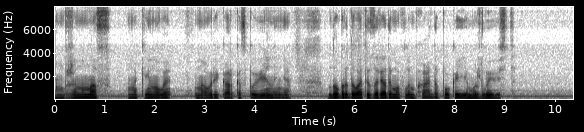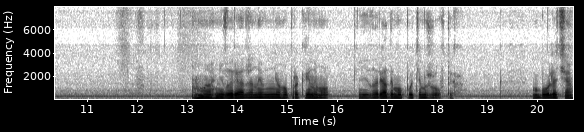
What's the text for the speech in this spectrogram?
Вже на нас накинули на орікарка сповільнення. Добре, давайте зарядимо флемхайда, поки є можливість. Магній заряджений, в нього прокинемо і зарядимо потім жовтих. Боляче.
